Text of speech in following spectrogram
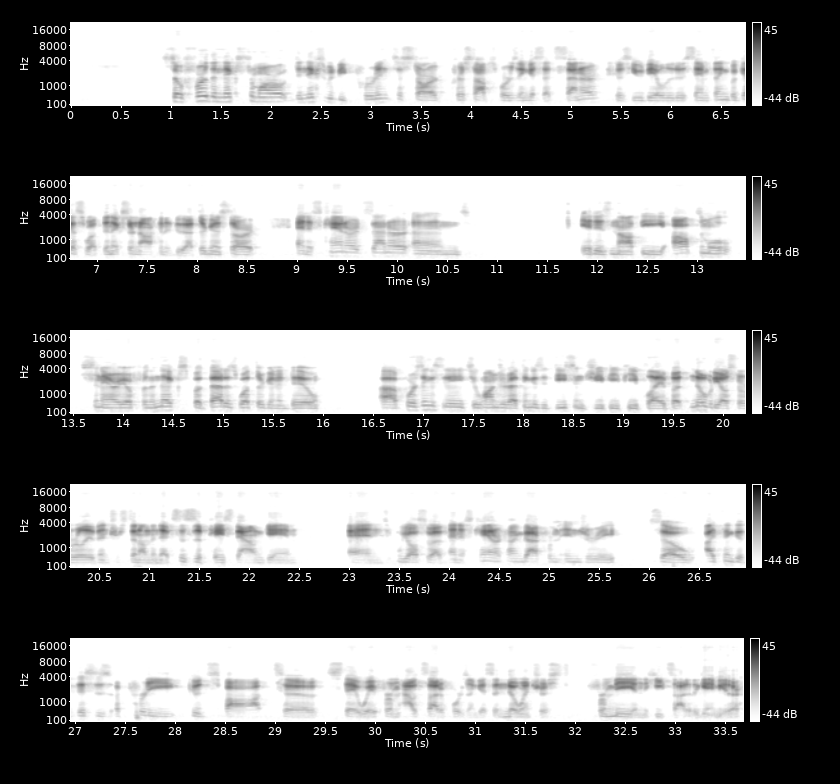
So for the Knicks tomorrow, the Knicks would be prudent to start Kristaps Porzingis at center because he would be able to do the same thing. But guess what? The Knicks are not going to do that. They're going to start Enes Kanter at center, and it is not the optimal scenario for the Knicks, but that is what they're going to do. Uh, Porzingis at 8,200, I think, is a decent GPP play, but nobody else will really have interest in on the Knicks. This is a pace down game, and we also have Enes Kanter coming back from injury. So I think that this is a pretty good spot to stay away from outside of Porzingis, and no interest for me in the Heat side of the game either.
